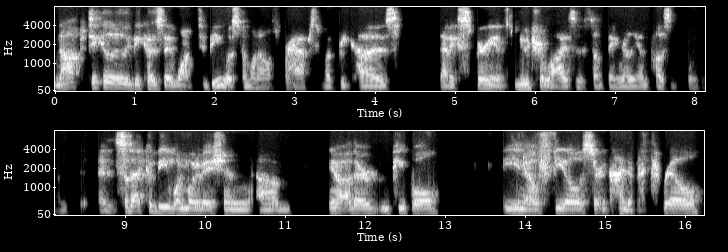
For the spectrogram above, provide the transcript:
not particularly because they want to be with someone else, perhaps, but because that experience neutralizes something really unpleasant for them. and so that could be one motivation. Um, you know, other people, you know, feel a certain kind of thrill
